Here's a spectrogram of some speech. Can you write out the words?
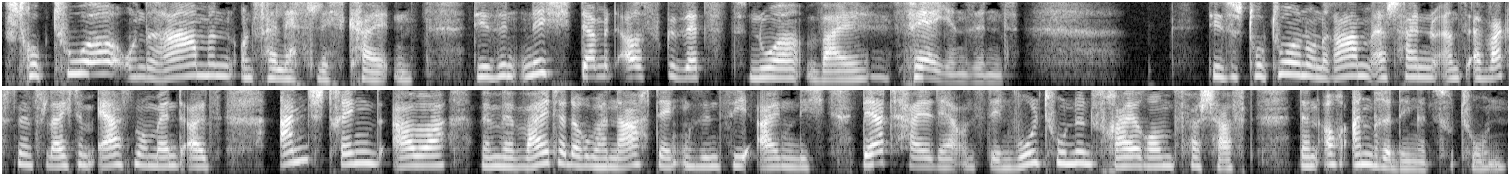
Struktur und Rahmen und Verlässlichkeiten. Die sind nicht damit ausgesetzt, nur weil Ferien sind. Diese Strukturen und Rahmen erscheinen uns Erwachsenen vielleicht im ersten Moment als anstrengend, aber wenn wir weiter darüber nachdenken, sind sie eigentlich der Teil, der uns den wohltuenden Freiraum verschafft, dann auch andere Dinge zu tun.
